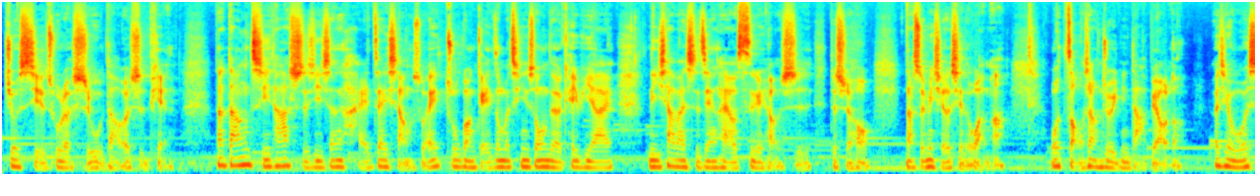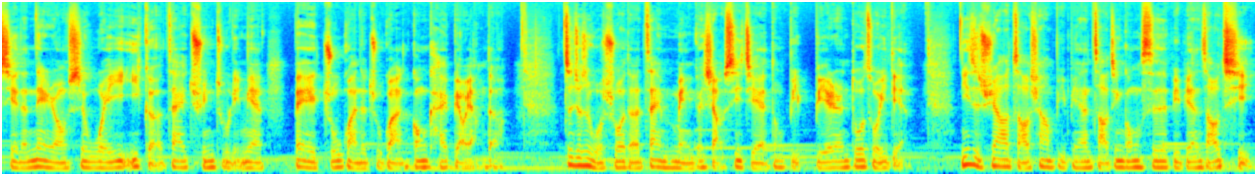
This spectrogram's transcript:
就写出了十五到二十篇。那当其他实习生还在想说，哎，主管给这么轻松的 KPI，离下班时间还有四个小时的时候，那随便写都写得完吗？我早上就已经达标了，而且我写的内容是唯一一个在群组里面被主管的主管公开表扬的。这就是我说的，在每个小细节都比别人多做一点。你只需要早上比别人早进公司，比别人早起，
